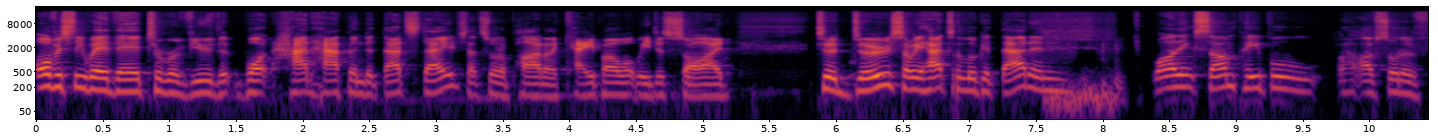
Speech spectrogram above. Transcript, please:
Obviously, we're there to review that what had happened at that stage. That's sort of part of the caper, what we decide to do. So we had to look at that. And while I think some people I've sort of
